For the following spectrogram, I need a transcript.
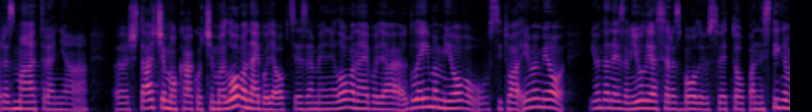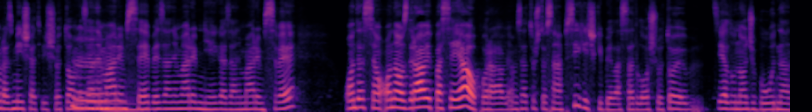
razmatranja, e, šta ćemo, kako ćemo, je li ovo najbolja opcija za mene, je li ovo najbolja, gle imam i ovo u situaciji, imam i ovo, i onda ne znam, Julija se razboli u sve to, pa ne stignem razmišljati više o tome, mm. zanemarim sebe, zanemarim njega, zanemarim sve, onda se ona ozdravi pa se ja oporavljam zato što sam psihički bila sad loša, to je cijelu noć budna,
